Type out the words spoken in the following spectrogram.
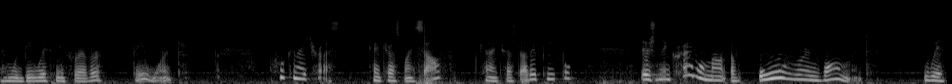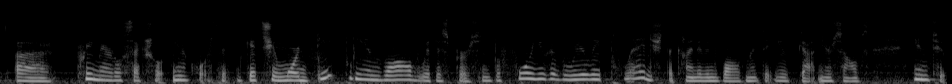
and would be with me forever. They weren't. Who can I trust? Can I trust myself? Can I trust other people? There's an incredible amount of over-involvement with uh, premarital sexual intercourse that gets you more deeply involved with this person before you have really pledged the kind of involvement that you've gotten yourselves into.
